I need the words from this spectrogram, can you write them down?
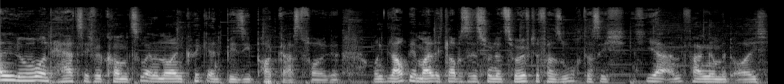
Hallo und herzlich willkommen zu einer neuen Quick and Busy Podcast Folge. Und glaubt mir mal, ich glaube, es ist schon der zwölfte Versuch, dass ich hier anfange mit euch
